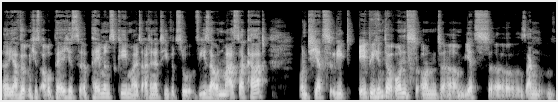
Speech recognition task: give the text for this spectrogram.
ja wirkliches europäisches äh, Payment Scheme als Alternative zu Visa und Mastercard. Und jetzt liegt EPI hinter uns und ähm, jetzt äh, sagen,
